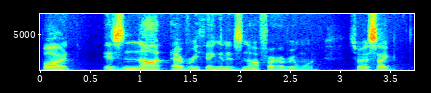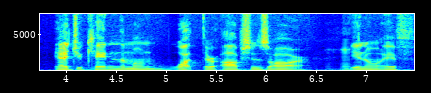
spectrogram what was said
but it's not everything and it's not for everyone. So it's like educating them on what their options are. You know, if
